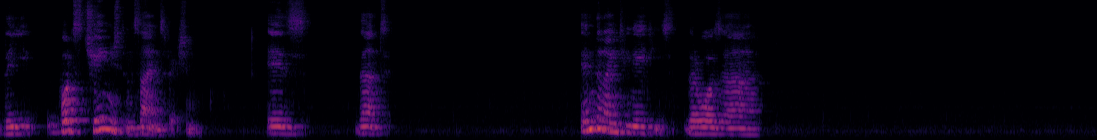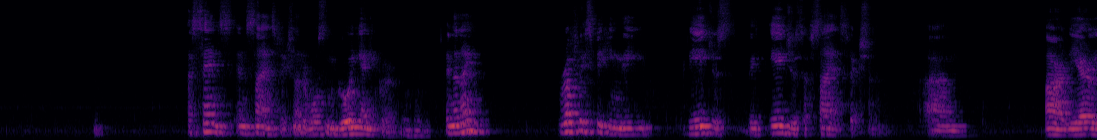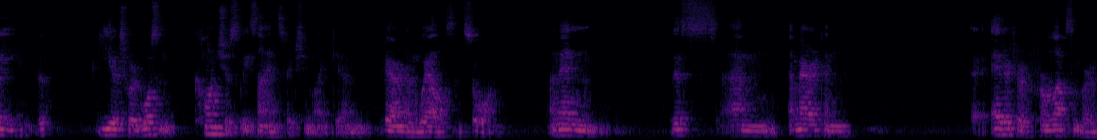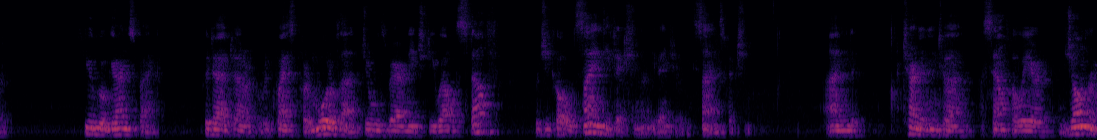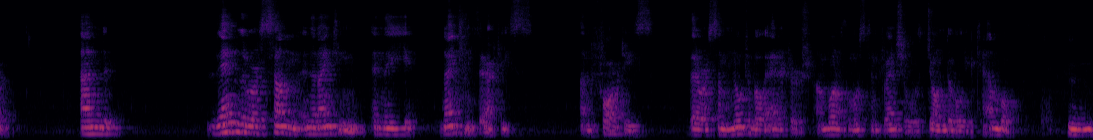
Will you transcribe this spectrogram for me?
The, what's changed in science fiction is that in the 1980s there was a a sense in science fiction that it wasn't going anywhere. Mm-hmm. In the nine, roughly speaking, the the ages the ages of science fiction um, are the early the years where it wasn't consciously science fiction, like um, Verne and Wells and so on, and then this um, American uh, editor from Luxembourg, Hugo Gernsback, put out a request for more of that Jules Verne, H.G. Wells stuff, which he called science fiction and eventually science fiction, and turned it into a, a self-aware genre. And then there were some in the 19 in the 1930s and 40s. There were some notable editors, and one of the most influential was John W. Campbell, who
